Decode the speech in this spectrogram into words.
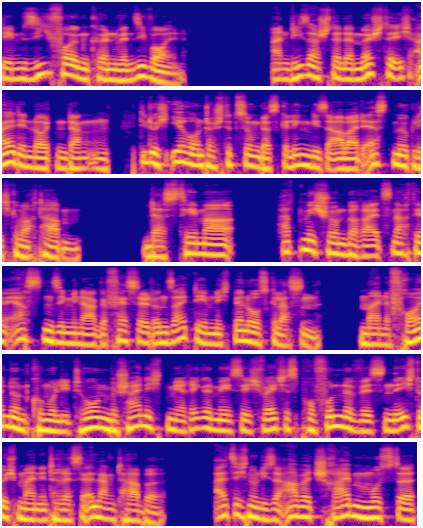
dem Sie folgen können, wenn Sie wollen. An dieser Stelle möchte ich all den Leuten danken, die durch ihre Unterstützung das Gelingen dieser Arbeit erst möglich gemacht haben. Das Thema hat mich schon bereits nach dem ersten Seminar gefesselt und seitdem nicht mehr losgelassen. Meine Freunde und Kommilitonen bescheinigten mir regelmäßig, welches profunde Wissen ich durch mein Interesse erlangt habe. Als ich nun diese Arbeit schreiben musste,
